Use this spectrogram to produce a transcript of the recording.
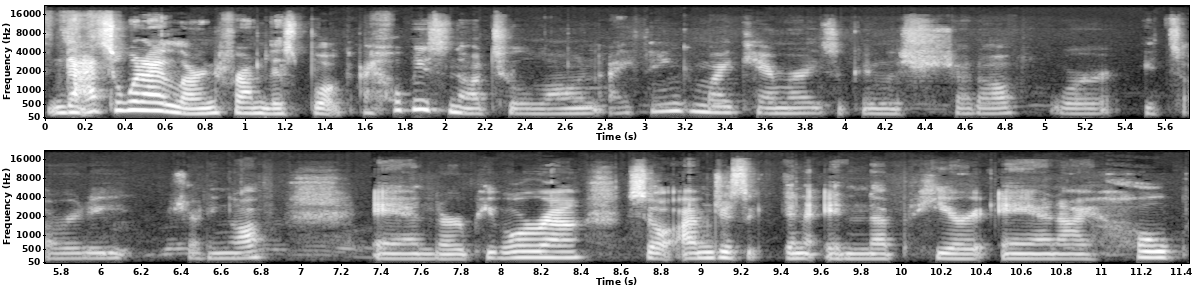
that's what I learned from this book. I hope it's not too long. I think my camera is going to shut off or it's already shutting off and there are people around. So I'm just going to end up here and I hope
